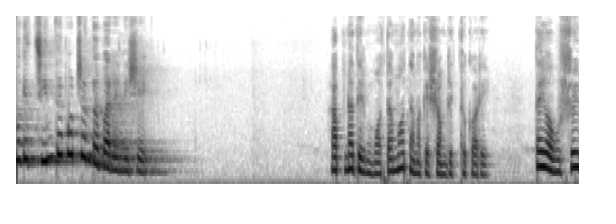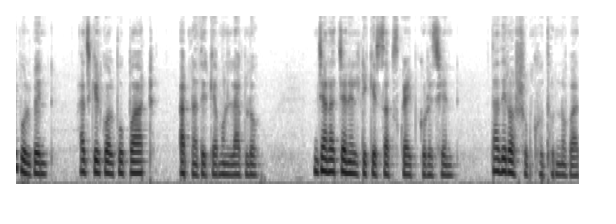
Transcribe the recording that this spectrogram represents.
আমাকে চিনতে পর্যন্ত পারেনি সে। আপনাদের মতামত আমাকে সমৃদ্ধ করে। তাই অবশ্যই বলবেন, আজকের গল্প পাঠ আপনাদের কেমন লাগল? যারা চ্যানেলটিকে সাবস্ক্রাইব করেছেন, তাদের অসংখ্য ধন্যবাদ।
